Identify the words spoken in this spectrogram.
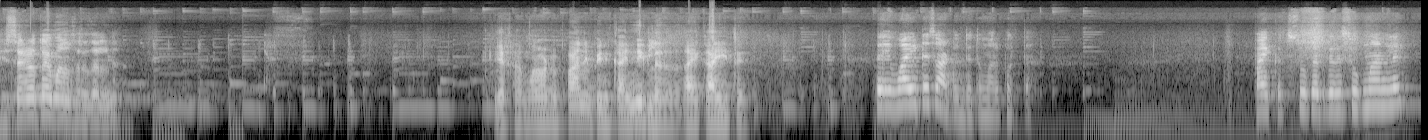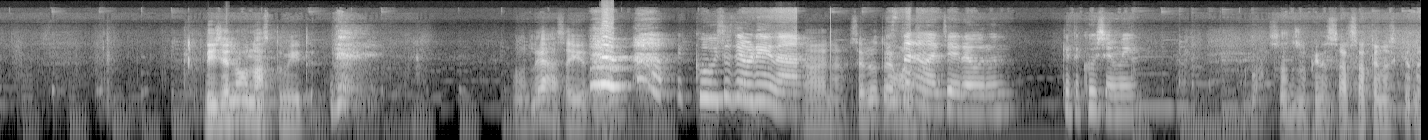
हे सगळं तुझ्या मनासारखं झालं ना? मला वाटलं पाणी पिणी काय निघलं का काय काय इथं? ते वाईटच वाटून दे तुम्हाला फक्त. बायकोच्या सुखात कधी सुख मानले डीजे लावून असतो मी इथं. लय हसा येत खुशच एवढी आहे ना. हा ना सगळं दिसतंय ना माझ्या चेहऱ्यावरून. किती खुश आहे मी. झोपीनं सार सत्यानाश केलं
